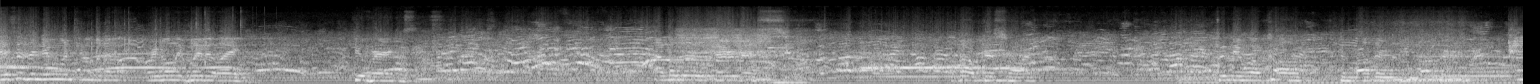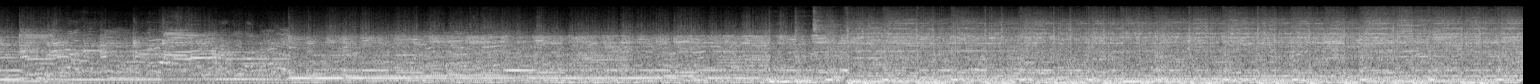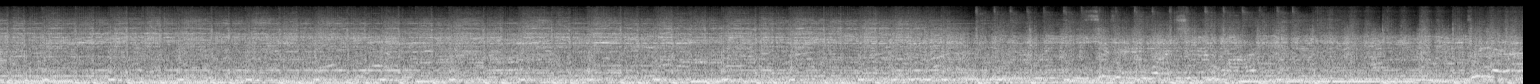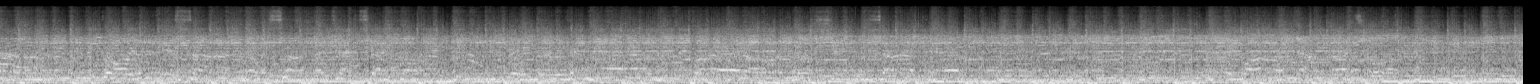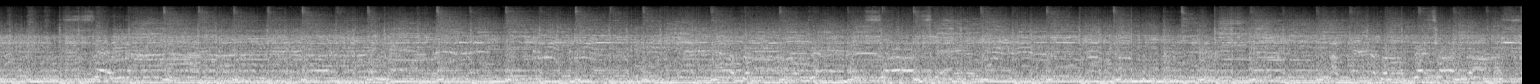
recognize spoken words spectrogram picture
This is a new one coming up. We've only played it like two practices. I'm a little nervous about this one. It's a new one called The Mothers and Mothers. love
